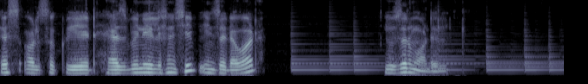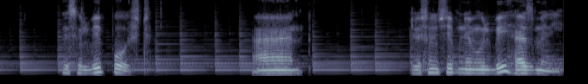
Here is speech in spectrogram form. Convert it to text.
let's also create has many relationship inside our user model. This will be post. And relationship name will be has many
